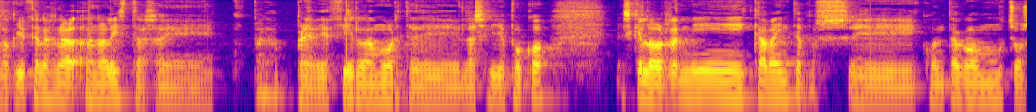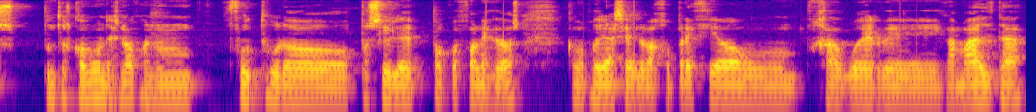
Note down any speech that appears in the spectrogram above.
lo que dicen los analistas, eh, para predecir la muerte de la serie Poco, es que los Redmi K20 pues, eh, cuenta con muchos puntos comunes, ¿no? Con un futuro posible Pocophone 2, como podría ser el bajo precio, un hardware de gama alta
